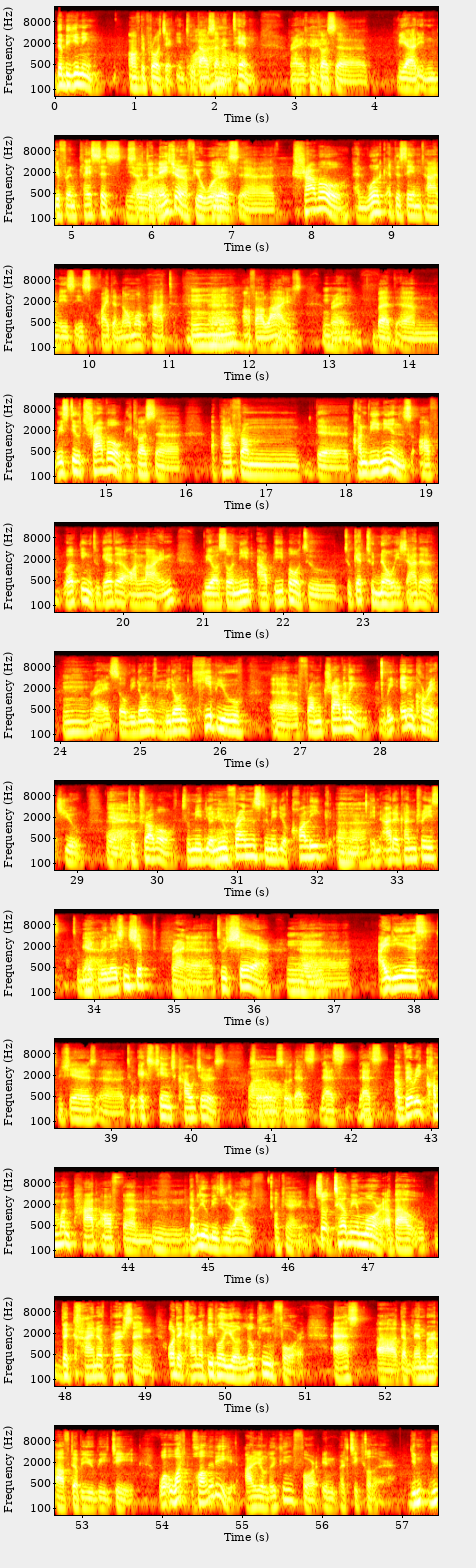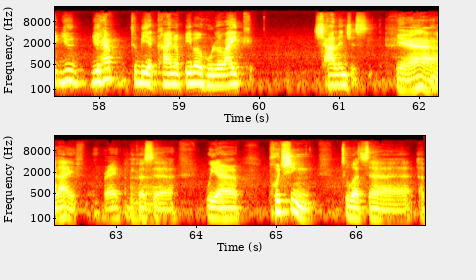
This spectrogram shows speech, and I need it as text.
the beginning of the project in 2010, right? Okay. Because uh, we are in different places. Yeah, so, the uh, nature of your work. Yes, uh, travel and work at the same time is, is quite a normal part uh, of our lives, right? But um, we still travel because uh, apart from the convenience of working together online, we also need our people to to get to know each other, right? So we don't we don't keep you. Uh, from traveling, we encourage you uh, Yeah. to travel, to meet your new friends, to meet your colleague uh, in other countries, to make Yeah. relationship, Right. uh, to share uh, ideas, to share, uh, to exchange cultures. Wow. So, so that's that's that's a very common part of um, WBG life. Okay. So tell me more about the kind of person or the kind of people you're looking for as uh, the member of WBG. What, what quality are you looking for in particular? You, you you you have to be a kind of people who like challenges Yeah. in life, right? Because uh, we are pushing towards uh, uh,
